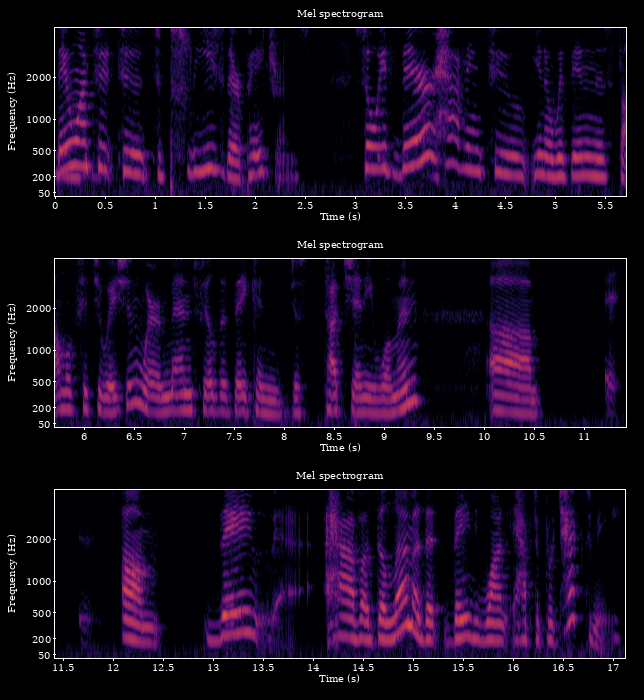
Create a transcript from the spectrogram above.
They want to to to please their patrons. So if they're having to, you know, within this Tamil situation where men feel that they can just touch any woman, um, eh, um, they have a dilemma that they want have to protect me,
